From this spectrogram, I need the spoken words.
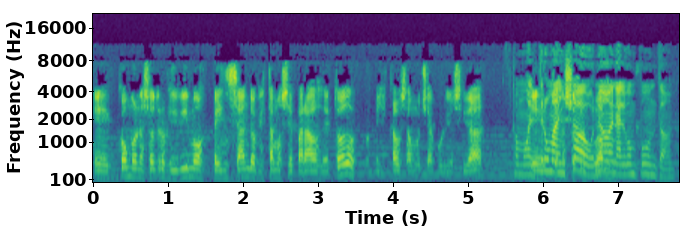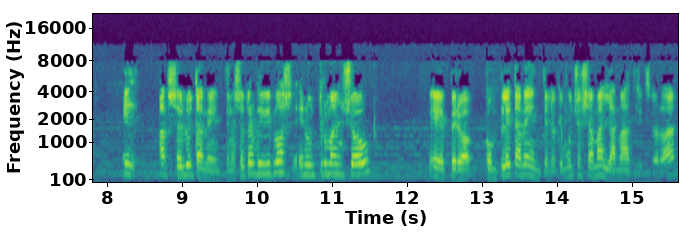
eh, cómo nosotros vivimos pensando que estamos separados de todo, porque les causa mucha curiosidad. Como el Eh, Truman Show, ¿no? En algún punto. Absolutamente, nosotros vivimos en un Truman Show, eh, pero completamente, lo que muchos llaman la Matrix, ¿verdad?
